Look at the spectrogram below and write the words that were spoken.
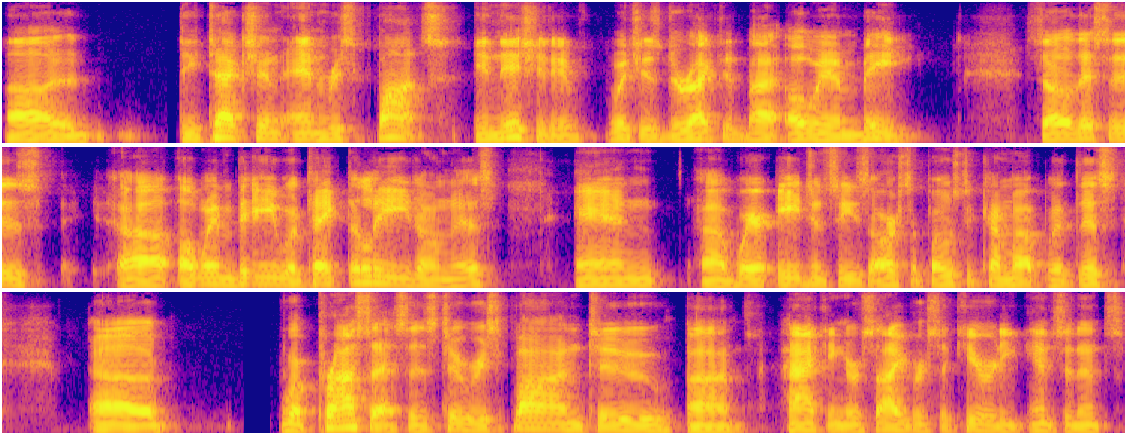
uh, detection and response initiative, which is directed by OMB. So this is uh, OMB will take the lead on this, and uh, where agencies are supposed to come up with this uh, processes to respond to uh, hacking or cybersecurity incidents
